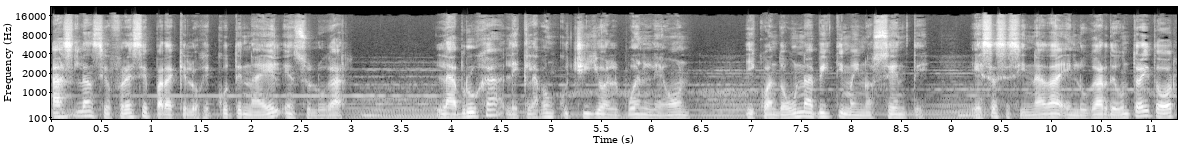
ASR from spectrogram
Aslan se ofrece para que lo ejecuten a él en su lugar. La bruja le clava un cuchillo al buen león, y cuando una víctima inocente es asesinada en lugar de un traidor,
